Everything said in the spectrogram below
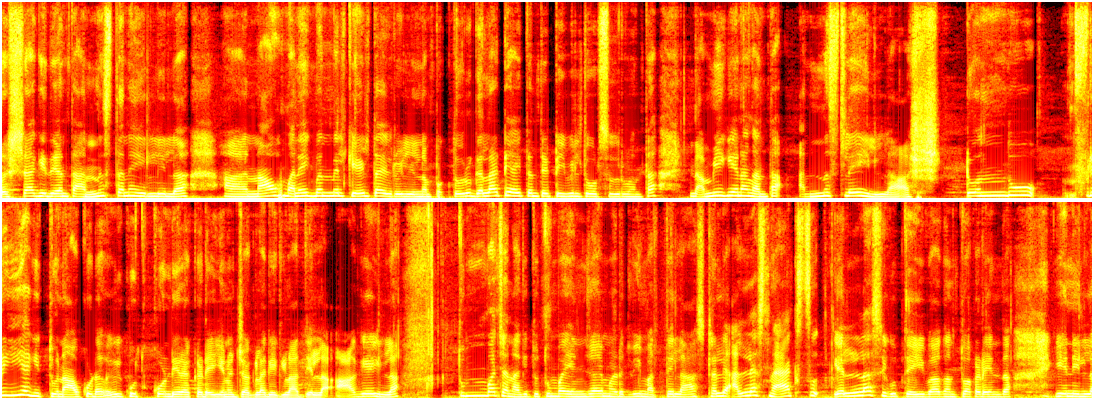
ರಶ್ ಆಗಿದೆ ಅಂತ ಅನ್ನಿಸ್ತಾನೆ ಇರಲಿಲ್ಲ. ನಾವು ಮನೆಗೆ ಬಂದಮೇಲೆ ಕೇಳ್ತಾ ಇದ್ರು, ಇಲ್ಲಿ ನಮ್ಮ ಪಕ್ಕದವರು ಗಲಾಟೆ ಆಯ್ತಂತೆ ಟಿ ವಿಲಿ ತೋರಿಸಿದ್ರು ಅಂತ. ನಮಗೇನಂಗಂತ ಅನ್ನಿಸ್ಲೇ ಇಲ್ಲ. ಅಷ್ಟೊಂದು ಫ್ರೀಯಾಗಿತ್ತು ನಾವು ಕೂಡ ಕೂತ್ಕೊಂಡಿರೋ ಕಡೆ, ಏನೋ ಜಗಳ ಗಿಗ್ಳ ಅದೆಲ್ಲ ಆಗೇ ಇಲ್ಲ. ತುಂಬ ಚೆನ್ನಾಗಿತ್ತು, ತುಂಬ ಎಂಜಾಯ್ ಮಾಡಿದ್ವಿ. ಮತ್ತು ಲಾಸ್ಟಲ್ಲಿ ಅಲ್ಲೇ ಸ್ನ್ಯಾಕ್ಸ್ ಎಲ್ಲ ಸಿಗುತ್ತೆ. ಇವಾಗಂತೂ ಆ ಕಡೆಯಿಂದ ಏನಿಲ್ಲ,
